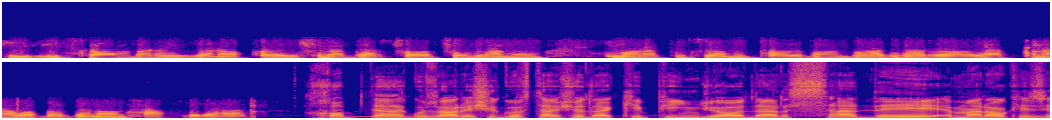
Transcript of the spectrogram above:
که اسلام برای زنان قائل شده در چارچوب همون امارت اسلامی طالبان باید را رعایت کنه و به زنان حق بدهد. خب در گزارش گفته شده که 50 درصد مراکز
